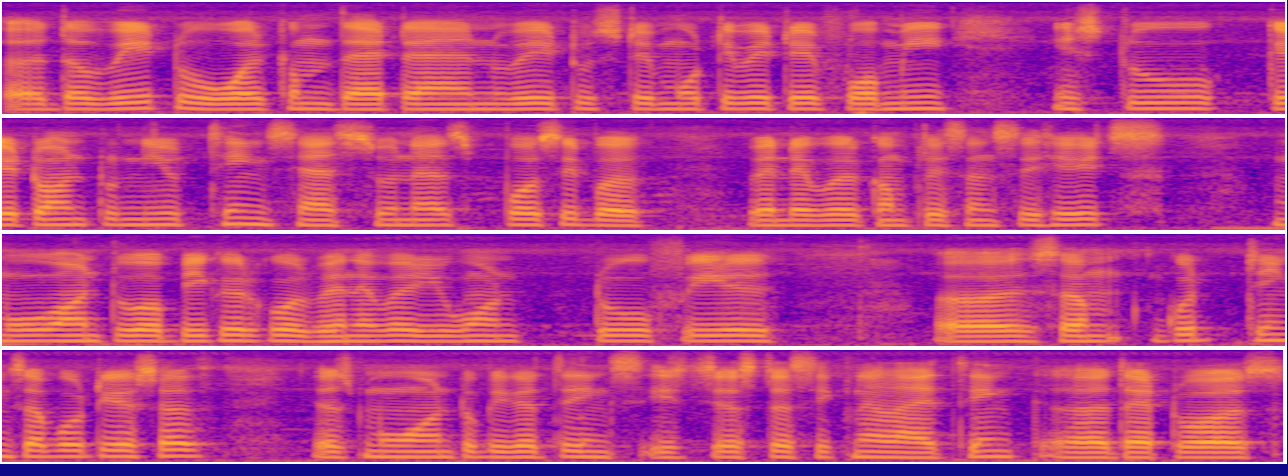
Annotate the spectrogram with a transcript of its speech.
uh, the way to overcome that and way to stay motivated for me is to get on to new things as soon as possible. Whenever complacency hits, move on to a bigger goal. Whenever you want to feel uh, some good things about yourself just move on to bigger things. It's just a signal i think uh, that was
